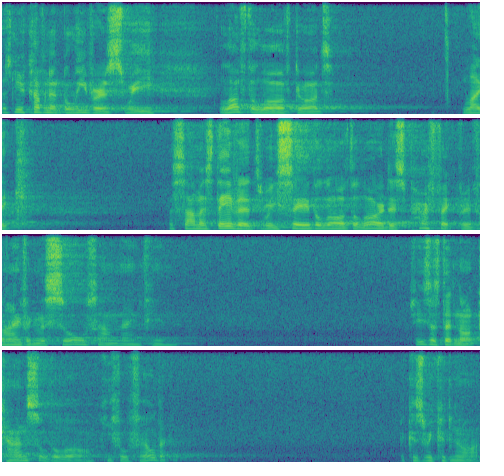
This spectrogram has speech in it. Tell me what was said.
As New Covenant believers, we love the law of God. Like the psalmist David, we say the law of the Lord is perfect, reviving the soul, Psalm 19. Jesus did not cancel the law, he fulfilled it because we could not.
